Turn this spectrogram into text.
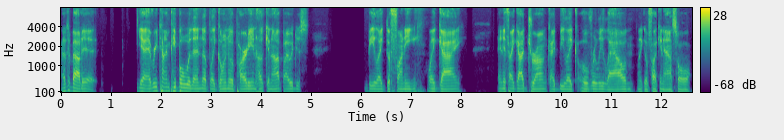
That's about it. Yeah, every time people would end up like going to a party and hooking up, I would just be like the funny like guy. And if I got drunk, I'd be like overly loud, like a fucking asshole.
